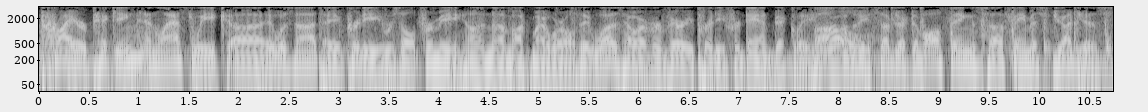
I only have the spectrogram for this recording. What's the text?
prior picking. And last week, uh, it was not a pretty result for me on uh, Mock My World. It was, however, very pretty for Dan Bickley, who on the subject of all things uh, famous judges.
